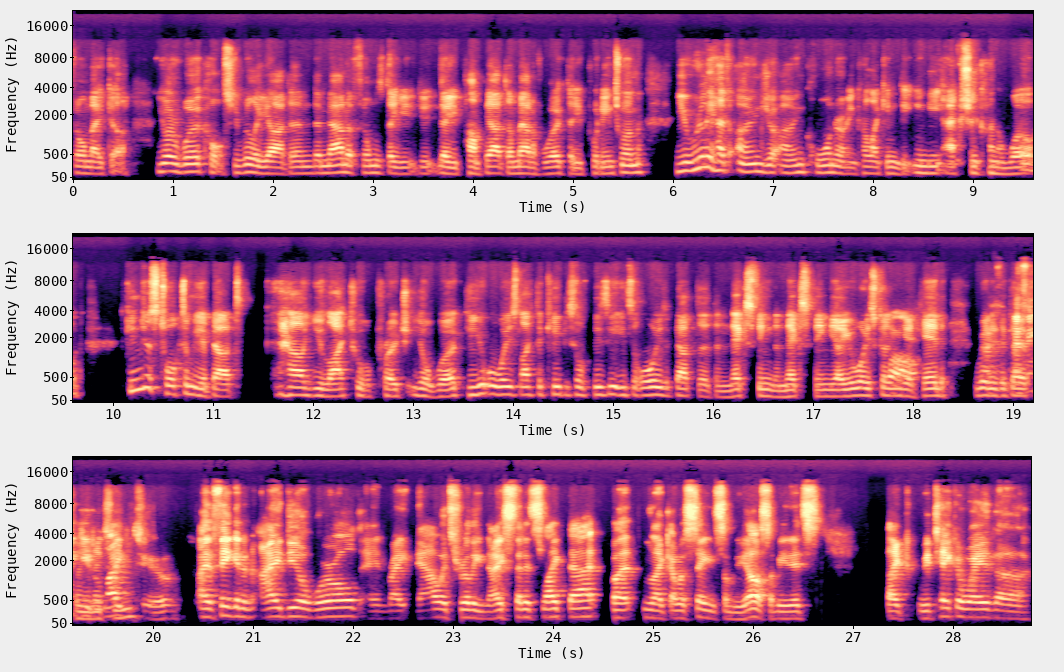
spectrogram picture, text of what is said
filmmaker. You're a workhorse. You really are. And the amount of films that you that you pump out, the amount of work that you put into them, you really have owned your own corner in kind of like in the indie action kind of world. Can you just talk to me about how you like to approach your work? Do you always like to keep yourself busy? Is it always about the, the next thing, the next thing? Are you always got well, your head ready to go for your next like thing? To. I think in an ideal world, and right now it's really nice that it's like that. But like I was saying to somebody else, I mean, it's like we take away the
